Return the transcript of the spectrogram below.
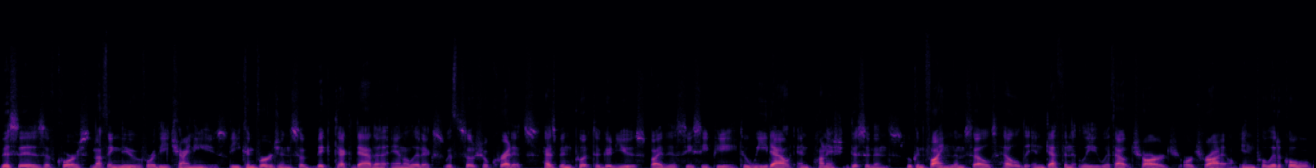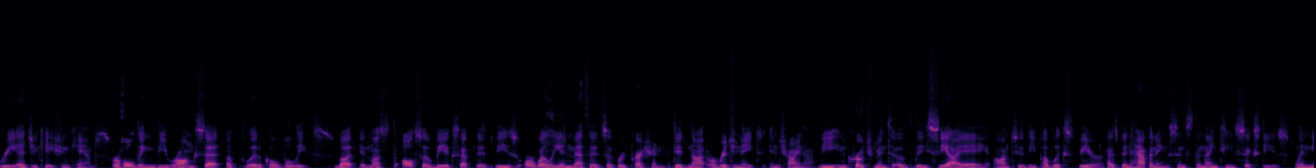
This is, of course, nothing new for the Chinese. The convergence of big tech data analytics with social credits has been put to good use by the CCP to weed out and punish dissidents who can find themselves held indefinitely without charge or trial in political re education camps for holding the wrong set of political beliefs. But it must also be accepted these Orwellian methods of repression did not originate in China. The encroachment of the CIA onto the public sphere has been happening since the 1960s, when the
